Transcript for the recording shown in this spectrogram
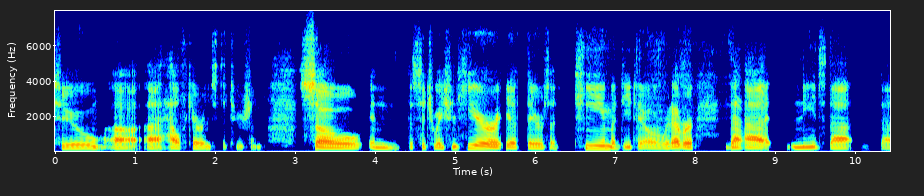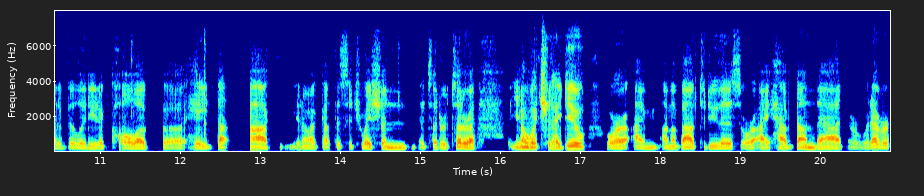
to uh, a healthcare institution. So, in the situation here, if there's a team, a detail, or whatever that needs that that ability to call up, uh, hey, ah, you know, I've got this situation, et cetera, et cetera. You know, what should I do? Or I'm I'm about to do this, or I have done that, or whatever.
